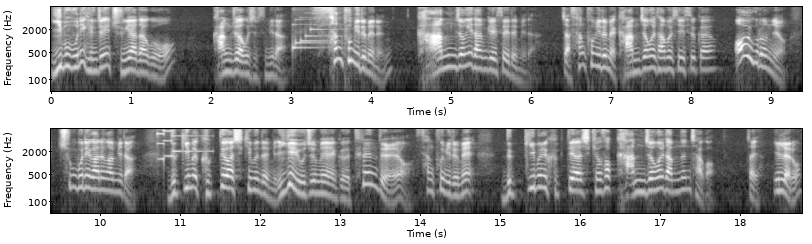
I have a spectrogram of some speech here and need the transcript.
이 부분이 굉장히 중요하다고 강조하고 싶습니다. 상품 이름에는 감정이 담겨 있어야 됩니다. 자, 상품 이름에 감정을 담을 수 있을까요? 어유 그럼요. 충분히 가능합니다. 느낌을 극대화시키면 됩니다. 이게 요즘의 그 트렌드예요. 상품 이름에 느낌을 극대화시켜서 감정을 담는 작업. 자, 일례로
